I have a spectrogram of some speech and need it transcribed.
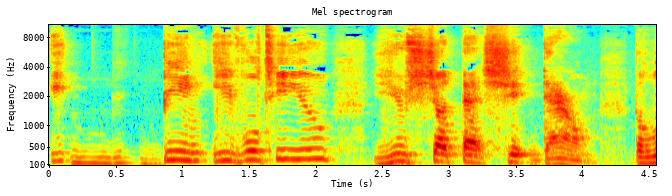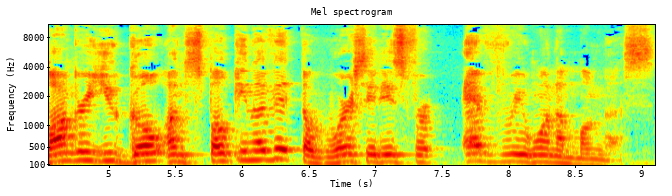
e- being evil to you, you shut that shit down. The longer you go unspoken of it, the worse it is for everyone among us.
